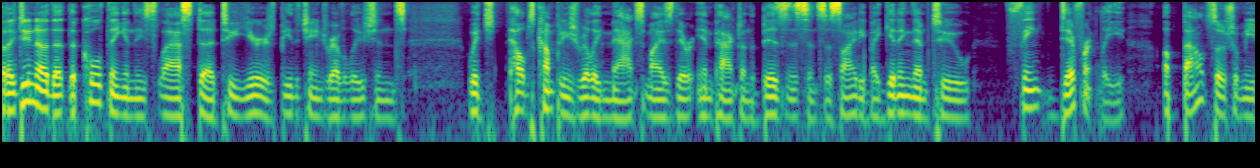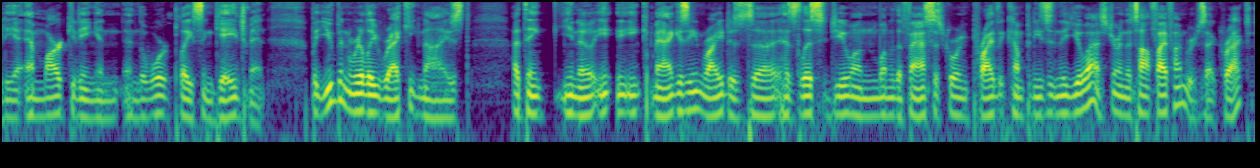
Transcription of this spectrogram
But I do know that the cool thing in these last uh, two years, Be the Change Revolutions, which helps companies really maximize their impact on the business and society by getting them to think differently about social media and marketing and, and the workplace engagement. But you've been really recognized. I think you know Inc. magazine, right, is uh, has listed you on one of the fastest growing private companies in the U.S. You're in the top 500. Is that correct?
